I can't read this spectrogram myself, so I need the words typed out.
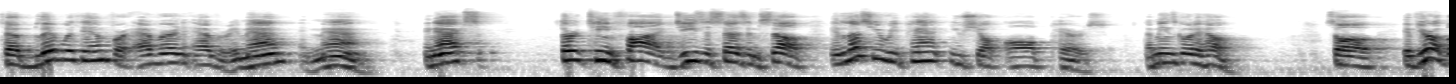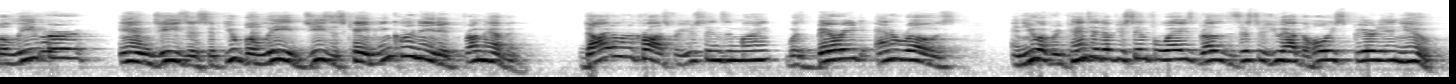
to live with Him forever and ever. Amen? Amen. In Acts 13 5, Jesus says Himself, Unless you repent, you shall all perish. That means go to hell. So, if you're a believer in Jesus, if you believe Jesus came incarnated from heaven, died on a cross for your sins and mine, was buried and arose, and you have repented of your sinful ways, brothers and sisters, you have the Holy Spirit in you.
